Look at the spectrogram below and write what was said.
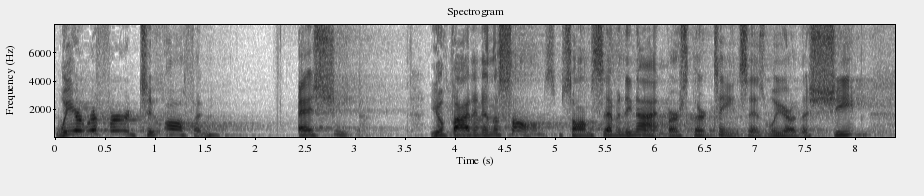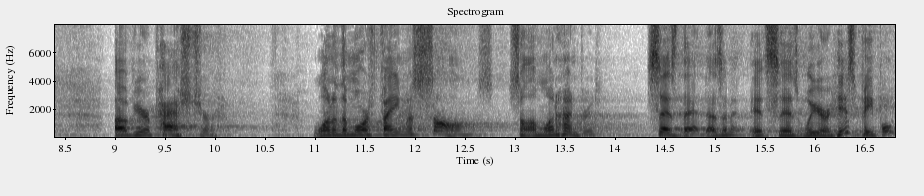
we are referred to often as sheep. You'll find it in the Psalms. Psalm 79, verse 13 says, We are the sheep of your pasture. One of the more famous Psalms, Psalm 100, says that, doesn't it? It says, We are his people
